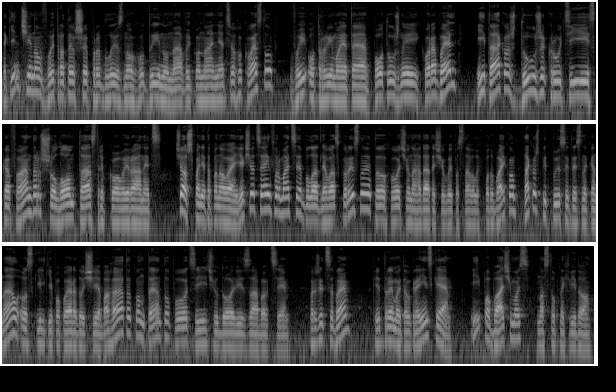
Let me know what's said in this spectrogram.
Таким чином, витративши приблизно годину на виконання цього квесту, ви отримаєте потужний корабель. І також дуже круті скафандр, шолом та стрибковий ранець. Що ж, пані та панове, якщо ця інформація була для вас корисною, то хочу нагадати, що ви поставили вподобайку. Також підписуйтесь на канал, оскільки попереду ще багато контенту по цій чудовій забавці. Бережіть себе підтримуйте українське і побачимось в наступних відео.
